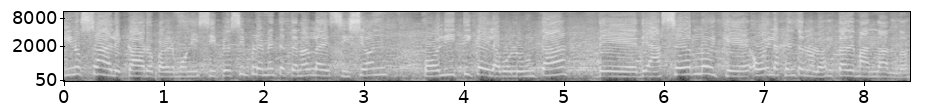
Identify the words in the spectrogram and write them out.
y no sale caro para el municipio, simplemente tener la decisión política y la voluntad de, de hacerlo y que hoy la gente nos lo está demandando.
